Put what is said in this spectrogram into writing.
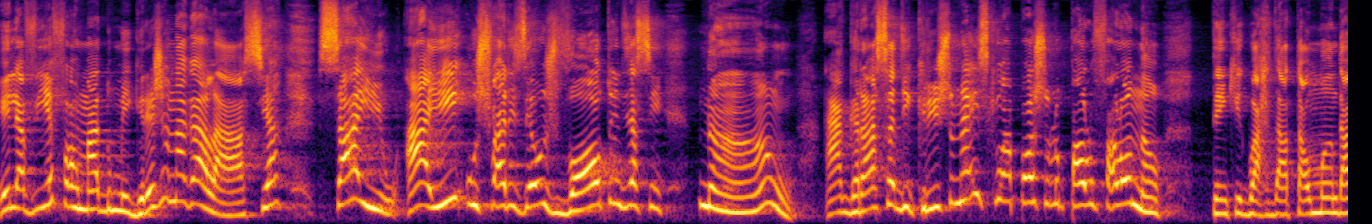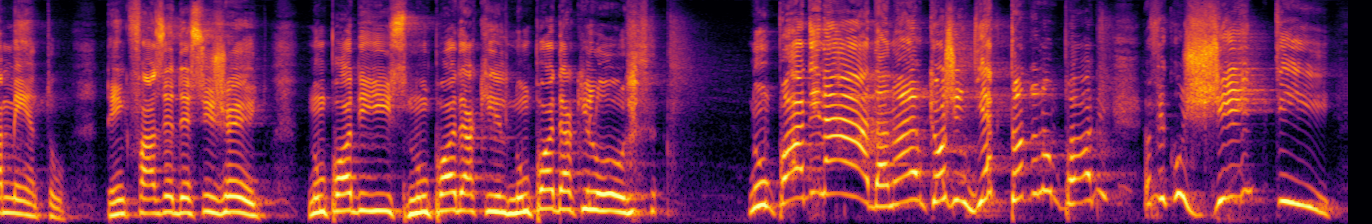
Ele havia formado uma igreja na Galácia, saiu. Aí os fariseus voltam e dizem assim: não, a graça de Cristo não é isso que o apóstolo Paulo falou, não. Tem que guardar tal mandamento, tem que fazer desse jeito, não pode isso, não pode aquilo, não pode aquilo outro. Não pode nada, não é? Porque hoje em dia tanto não pode. Eu fico, gente,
